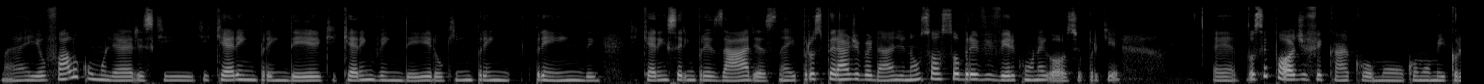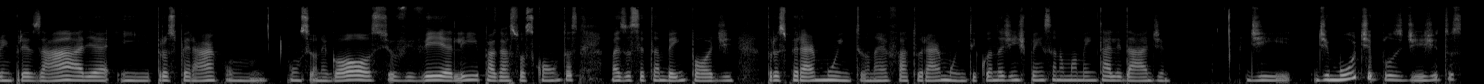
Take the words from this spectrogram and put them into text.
né? E eu falo com mulheres que, que querem empreender, que querem vender ou que empreendem, que querem ser empresárias, né? E prosperar de verdade, não só sobreviver com o negócio, porque é, você pode ficar como, como microempresária e prosperar com o seu negócio, viver ali, pagar suas contas, mas você também pode prosperar muito, né? Faturar muito. E quando a gente pensa numa mentalidade de, de múltiplos dígitos,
